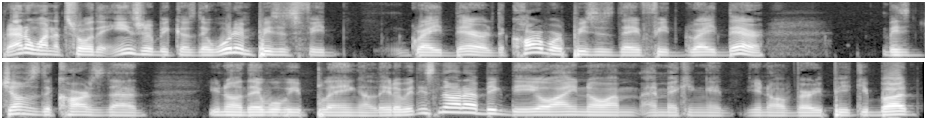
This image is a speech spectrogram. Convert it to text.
but I don't want to throw the insert because the wooden pieces fit great there. The cardboard pieces they fit great there. It's just the cards that you know they will be playing a little bit. It's not a big deal. I know I'm I'm making it you know very picky, but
